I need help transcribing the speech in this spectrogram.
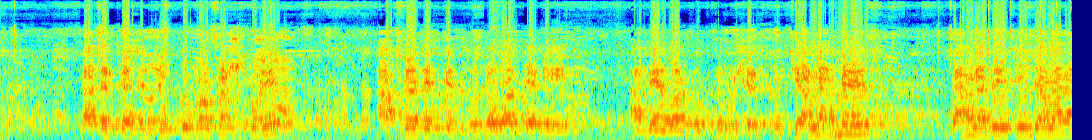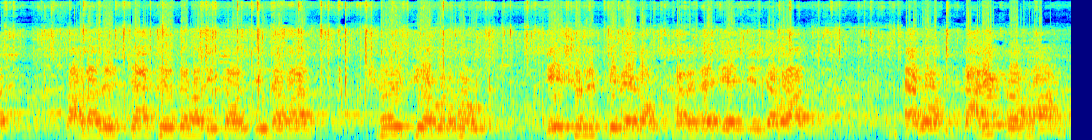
তাদের কাছে যোগ্য প্রকাশ করে আপনাদেরকে ধন্যবাদ জানিয়ে আমি আমার বক্তব্য শেষ করছি। আল্লাহ হাফেজ। বাংলাদেশ জিন্দাবাদ। বাংলাদেশ জাতীয়তাবাদী দল জিন্দাবাদ। শহীদ জিয়াবর হোক দেশ নেত্রী বেগম খালেদা জিয়া জিন্দাবাদ। এবং তারেক রহমান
